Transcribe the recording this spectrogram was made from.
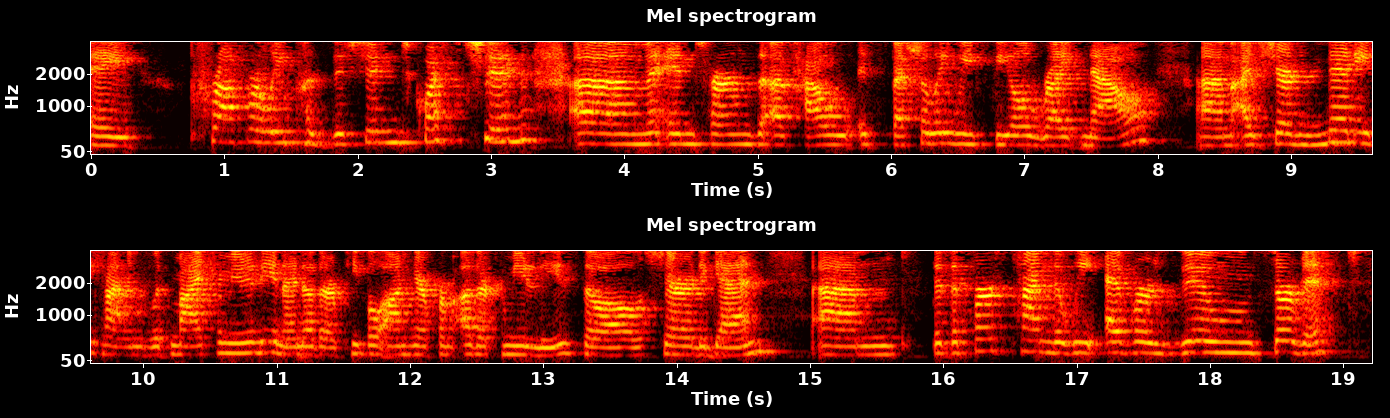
a properly positioned question um, in terms of how, especially, we feel right now. Um, I've shared many times with my community, and I know there are people on here from other communities, so I'll share it again. Um, that the first time that we ever Zoom serviced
